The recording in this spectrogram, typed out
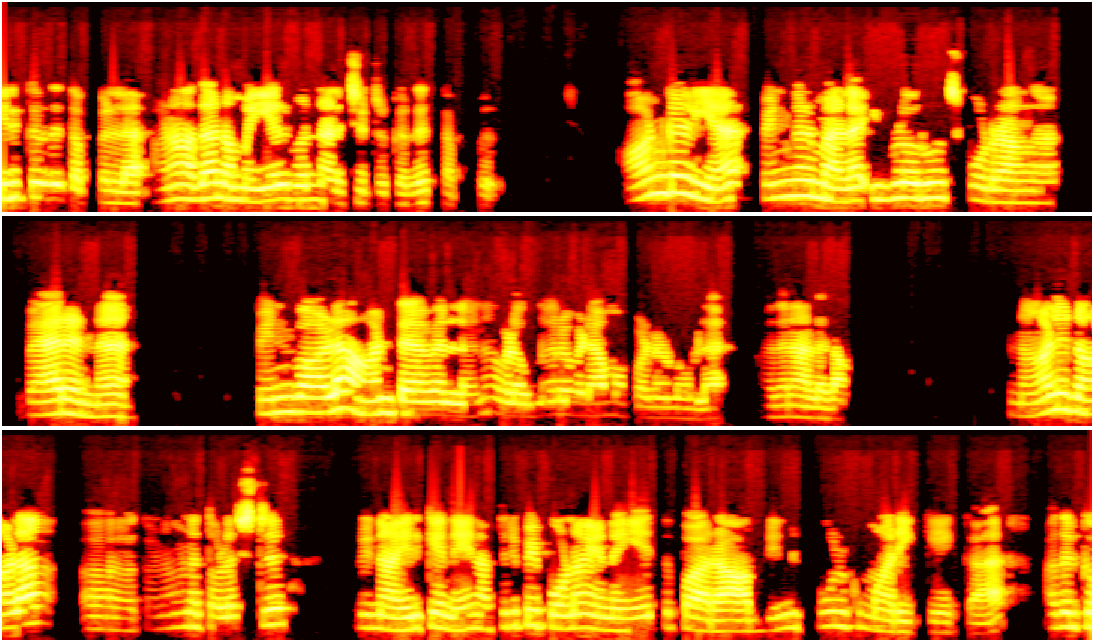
இருக்கிறது தப்பு ஆனால் அதான் நம்ம இயல்புன்னு நினச்சிட்டு இருக்கிறது தப்பு. ஆண்கள் ஏன் பெண்கள் மேலே இவ்வளோ ரூல்ஸ் போடுறாங்க? வேற என்ன? பெண் வாழ ஆண் தேவையில்லைன்னு அவளை உணர விடாமல் பண்ணணும்ல. அதனாலதான். நாலு நாளாக கணவனை தொலைச்சிட்டு இப்படி நான் இருக்கேனே நான் திருப்பி போனால் என்னை ஏற்றுப்பாரா அப்படின்னு பூல்குமாரி கேட்க அதற்கு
